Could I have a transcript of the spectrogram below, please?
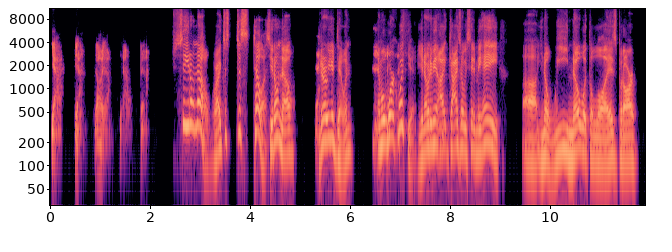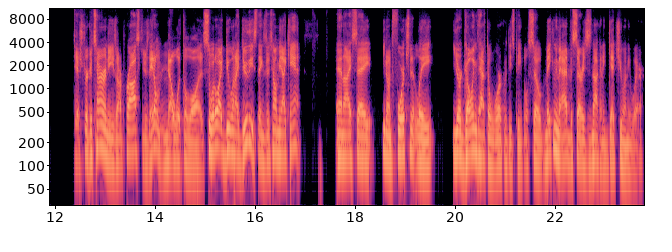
Yeah. Yeah. Oh yeah. Yeah. Yeah. So you don't know, right? Just, just tell us you don't know. Yeah. You don't know what you're doing and we'll work with you. You know what I mean? I, guys always say to me, Hey, uh, you know, we know what the law is, but our district attorneys, our prosecutors, they don't know what the law is. So what do I do when I do these things? They tell me I can't. And I say, you know, unfortunately, you're going to have to work with these people. So making them adversaries is not going to get you anywhere.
